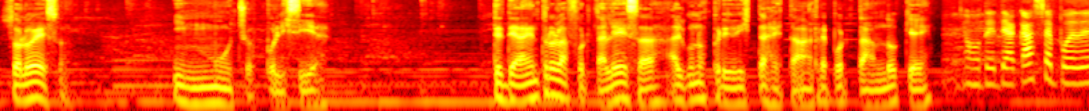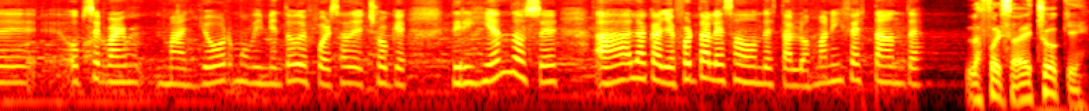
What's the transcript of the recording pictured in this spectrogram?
Solo eso, y muchos policías. Desde adentro de la fortaleza, algunos periodistas estaban reportando que... Desde acá se puede observar mayor movimiento de fuerza de choque dirigiéndose a la calle Fortaleza donde están los manifestantes. La fuerza de choque.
